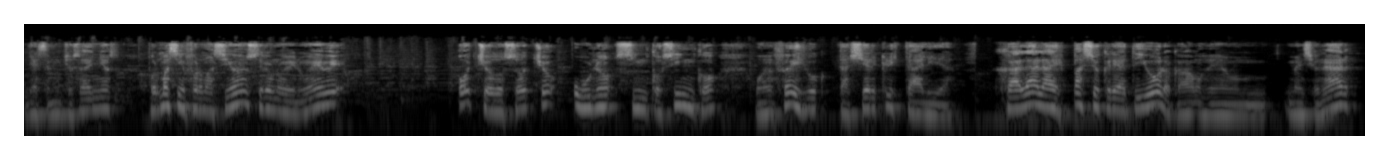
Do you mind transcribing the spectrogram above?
de hace muchos años. Por más información 099 828-155 o en Facebook Taller Cristálida. Jalala Espacio Creativo, lo acabamos de mencionar.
